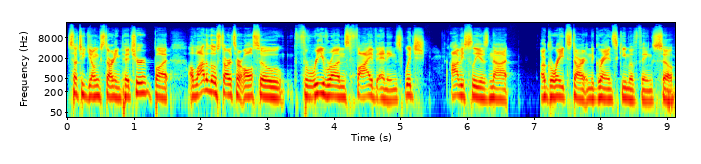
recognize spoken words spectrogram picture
such a young starting pitcher. But a lot of those starts are also three runs, five innings, which obviously is not a great start in the grand scheme of things. So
